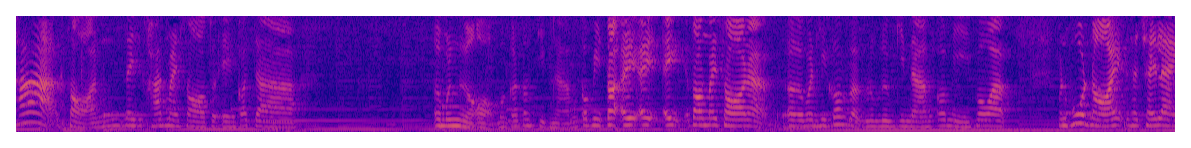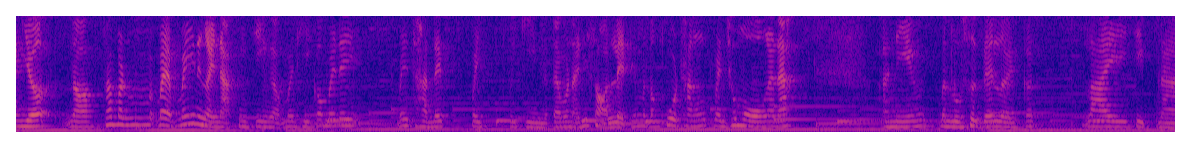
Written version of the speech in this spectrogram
ถ้าสอนในคลาสไมซอตัวเองก็จะเออมันเหงื่อออกมันก็ต้องจิบน้ำก็มีตอนไอไอไอตอนไมซอน่ะเออบางทีก็แบบลืมๆกินน้ำก็มี เพราะว่ามันพูดน้อยใช้แรงเยอะเนาะถ้ามันแบบไม่เหนื่อยหนักจริงๆอะบางทีก็ไม่ได้ ไม่ทันได้ไปไปกิน แต่วันไหนที่สอนเลดที่มันต้องพูดทั้งเป็นชั่วโมงอะนะ อันนี้มันรู้สึกได้เลยก็ไล่จิบน้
